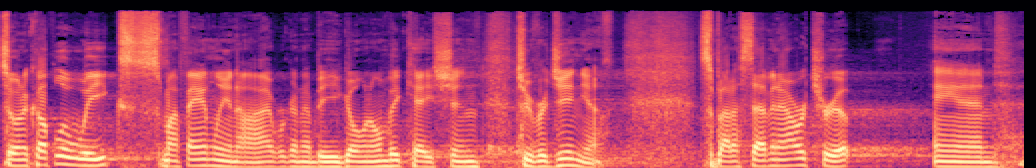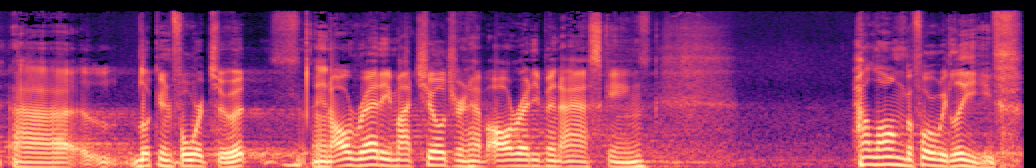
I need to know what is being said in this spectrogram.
So, in a couple of weeks, my family and I, we're going to be going on vacation to Virginia. It's about a seven hour trip and uh, looking forward to it. And already, my children have already been asking, How long before we leave?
